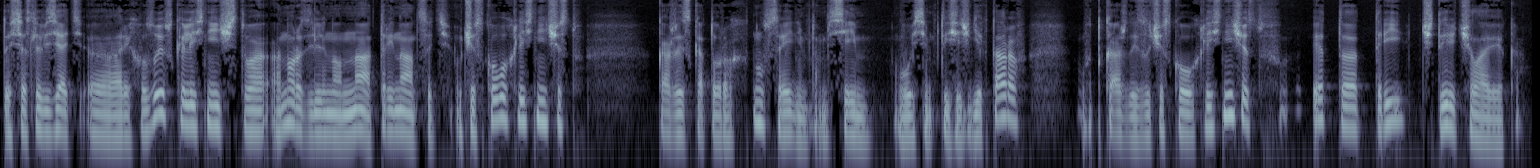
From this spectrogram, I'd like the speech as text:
то есть если взять э, Орехово-Зуевское лесничество, оно разделено на 13 участковых лесничеств, каждый из которых, ну, в среднем там 7-8 тысяч гектаров. Вот каждый из участковых лесничеств – это 3-4 человека –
